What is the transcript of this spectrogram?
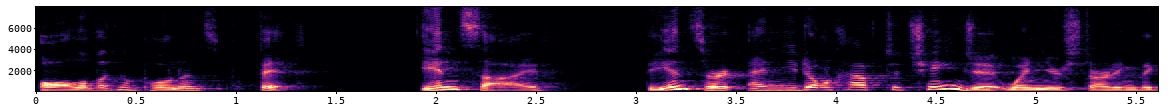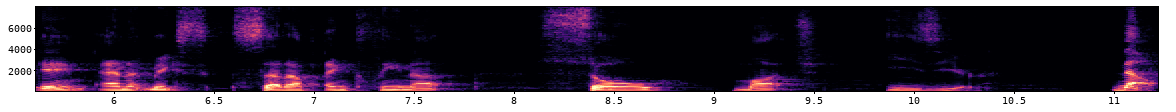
all of the components fit inside the insert and you don't have to change it when you're starting the game. And it makes setup and cleanup so much easier. Now,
